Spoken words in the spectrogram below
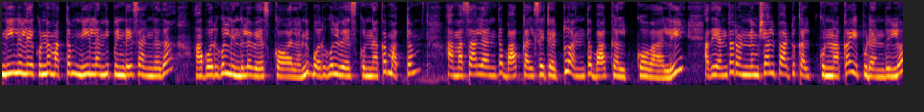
నీళ్ళు లేకుండా మొత్తం నీళ్ళన్నీ పిండేసాం కదా ఆ బొరుగులు ఇందులో వేసుకోవాలండి. బొరుగులు వేసుకున్నాక మొత్తం ఆ మసాలా అంతా బాగా కలిసేటట్టు అంతా బాగా కలుపుకోవాలి. అది అంతా రెండు నిమిషాల పాటు కలుపుకున్నాక ఇప్పుడు అందులో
